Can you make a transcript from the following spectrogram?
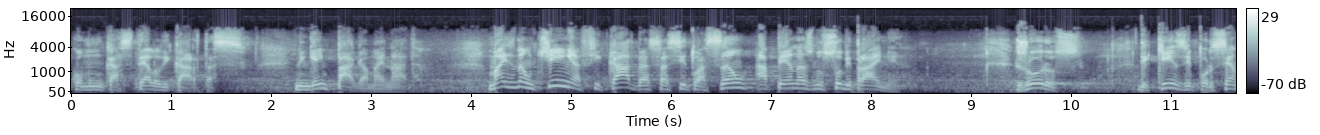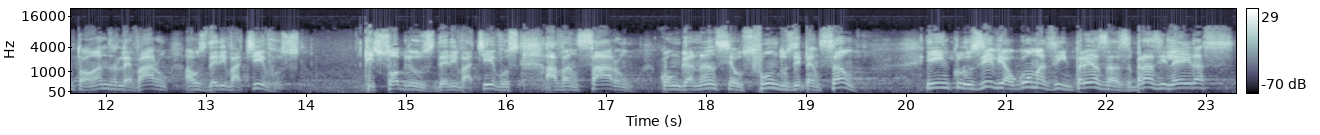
como um castelo de cartas. Ninguém paga mais nada. Mas não tinha ficado essa situação apenas no subprime. Juros de 15% ao ano levaram aos derivativos. E sobre os derivativos avançaram com ganância os fundos de pensão e inclusive algumas empresas brasileiras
